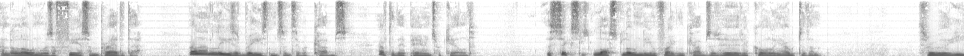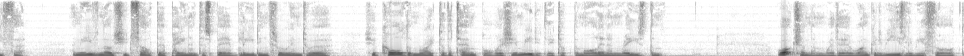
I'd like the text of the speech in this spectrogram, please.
and alone was a fearsome predator. But Annalise had raised them since they were cubs, after their parents were killed. The six lost, lonely, and frightened cabs had heard her calling out to them, through the ether, and even though she'd felt their pain and despair bleeding through into her, she had called them right to the temple, where she immediately took them all in and raised them. Watching them with her, one could easily be thought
